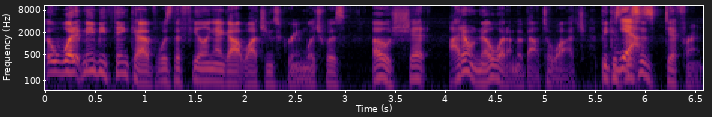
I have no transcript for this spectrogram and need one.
what it made me think of was the feeling I got watching Scream, which was, oh shit, I don't know what I'm about to watch because this is different.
